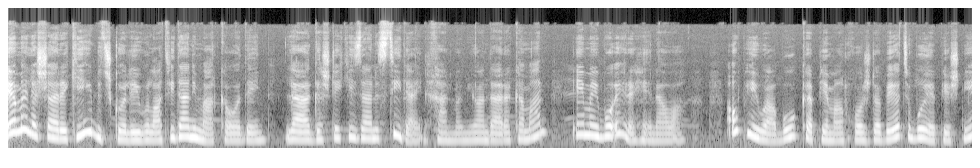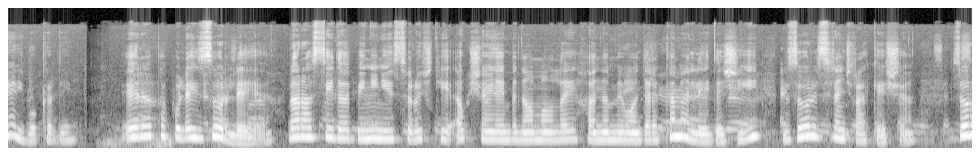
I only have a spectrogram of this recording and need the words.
ئێمە لە شارێکی بچکۆلەی وڵاتی دانیمارکەوە دێین. لە گەشتێکی زانستیداین، خانمە میواندارەکەمان ئێمەی بۆ ئێرە هێناوە. ئەو پێی وابوو کە پێمان خۆش دەبێت، بۆیە پێشنیاری بۆ کردین. ئێرە پەپوولەی زۆر لێیە. لە ڕاستیدا بینینی سروشتی ئەو شوێنەی بنەماڵەی خانمە میواندارەکەمان لێ دەژی، زۆر سرنجڕاکێشە. زۆر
